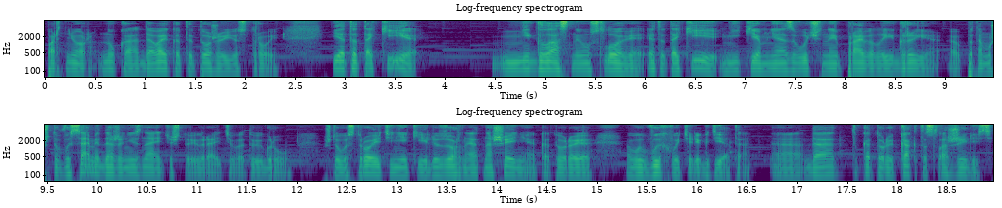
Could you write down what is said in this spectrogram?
Партнер, ну-ка, давай-ка ты тоже ее строй. И это такие негласные условия, это такие никем не озвученные правила игры, э, потому что вы сами даже не знаете, что играете в эту игру, что вы строите некие иллюзорные отношения, которые вы выхватили где-то, э, да, которые как-то сложились,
